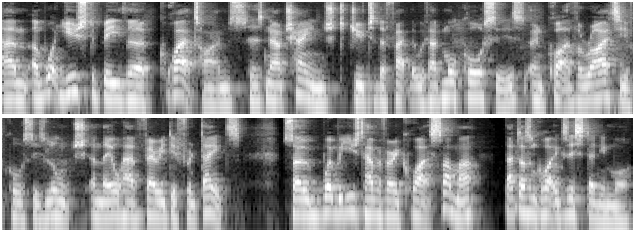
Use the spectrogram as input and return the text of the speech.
Um, and what used to be the quiet times has now changed due to the fact that we've had more courses and quite a variety of courses launch, and they all have very different dates. So when we used to have a very quiet summer, that doesn't quite exist anymore.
